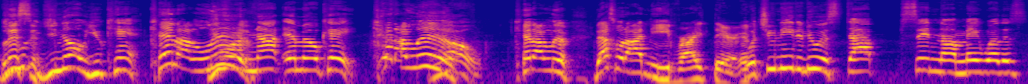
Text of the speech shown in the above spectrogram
Listen, you, you know you can't. can I live? You are not MLK. can I live? No. Can I live? That's what I need right there. If What you need to do is stop sitting on Mayweather's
